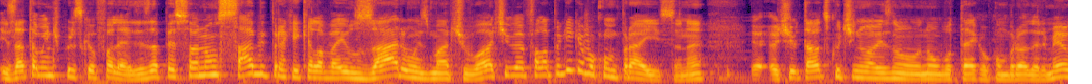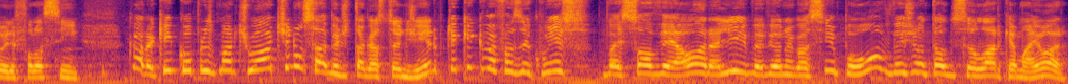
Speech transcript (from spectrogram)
exatamente por isso que eu falei. Às vezes a pessoa não sabe para que, que ela vai usar um smartwatch e vai falar, por que, que eu vou comprar isso, né? Eu, eu tava discutindo uma vez no, no boteco com um brother meu, ele falou assim: Cara, quem compra smartwatch não sabe onde tá gastando dinheiro, porque o que, que vai fazer com isso? Vai só ver a hora ali, vai ver o negocinho, pô, oh, veja no tela do celular que é maior.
